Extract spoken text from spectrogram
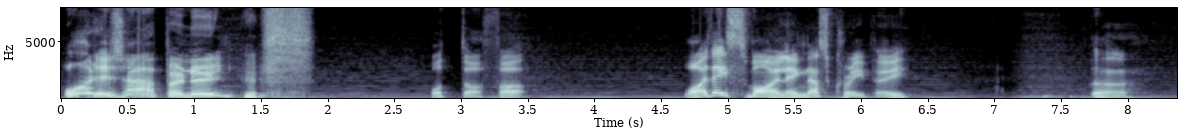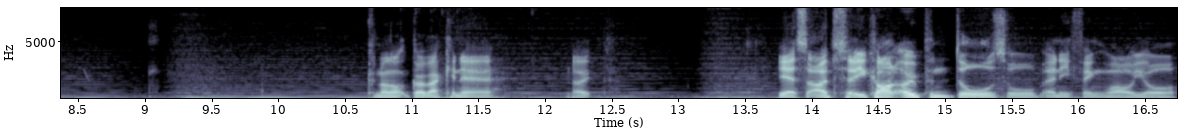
what is happening? what the fuck? Why are they smiling? That's creepy. Ugh. Can I not go back in here? Nope. Yes, I'd say you can't open doors or anything while you're,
